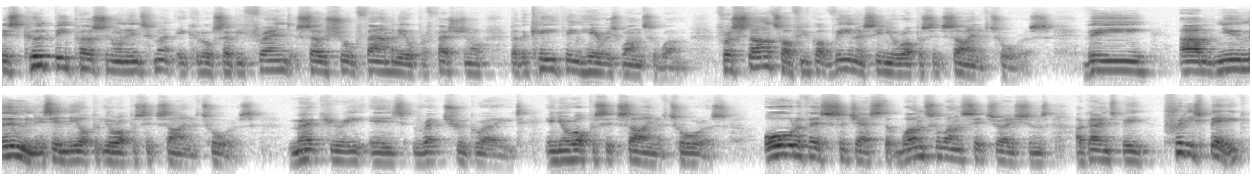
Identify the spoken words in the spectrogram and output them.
This could be personal and intimate, it could also be friend, social, family, or professional, but the key thing here is one to one. For a start off, you've got Venus in your opposite sign of Taurus. The um, new moon is in op- your opposite sign of Taurus. Mercury is retrograde in your opposite sign of Taurus. All of this suggests that one to one situations are going to be pretty big,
